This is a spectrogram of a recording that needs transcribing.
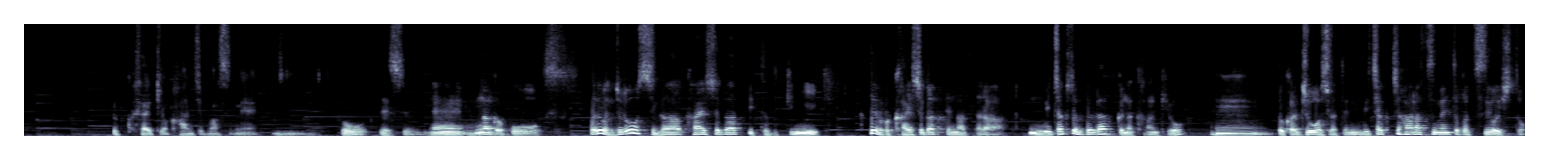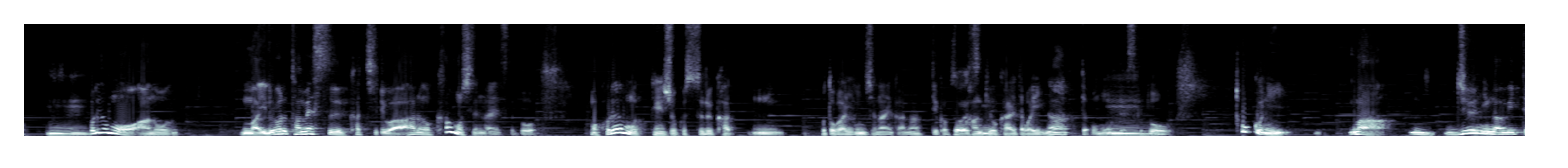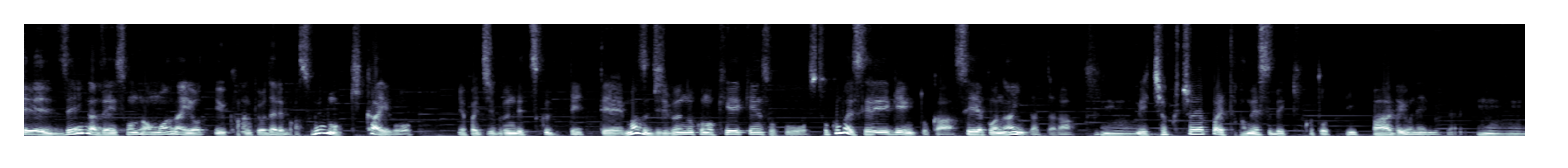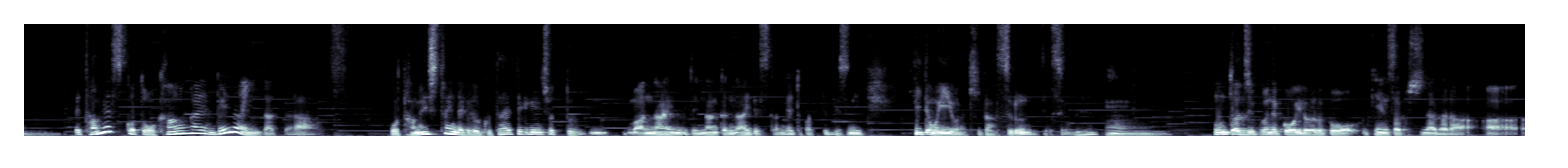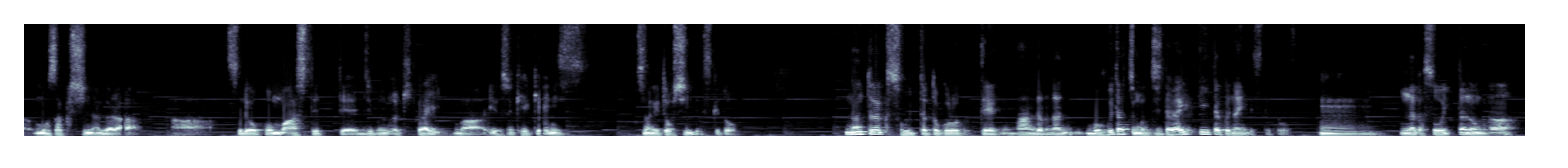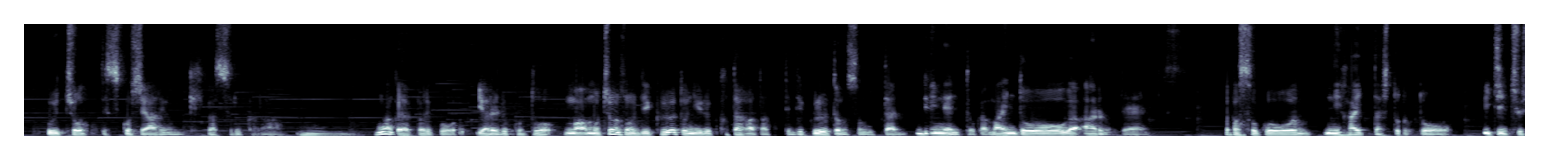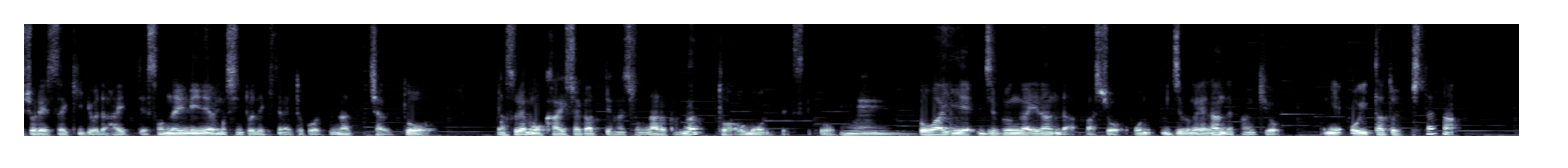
最近は感じますね。うん、そうですよね、うん、なんかこう例えば上司が会社がって言った時に例えば会社がってなったらめちゃくちゃブラックな環境うん、とか上司がってめちゃくちゃハラスメントが強い人、うん、これはもうあのまあいろいろ試す価値はあるのかもしれないですけど、まあ、これはもう転職するか、うん、ことがいいんじゃないかなっていうか、ね、環境を変えた方がいいなって思うんですけど、うん、特にまあ10人が見て全員が全員そんな思わないよっていう環境であればそれはもう機会をやっぱり自分で作っていって、まず自分のこの経験則をそこまで制限とか制約はないんだったら、うん、めちゃくちゃやっぱり試すべきことっていっぱいあるよね、みたいな。うん、で試すことを考えれないんだったら、こう試したいんだけど、具体的にちょっと、まあないので、なんかないですかねとかって別に聞いてもいいような気がするんですよね。うん本当は自分でこういろいろこう検索しながらあ模索しながらあそれをこう回していって自分の機会、まあ、要するに経験につなげてほしいんですけど、なんとなくそういったところって、なんだろうな、僕たちも時代って言いたくないんですけど、うん、なんかそういったのが風潮って少しあるような気がするから、うん、なんかやっぱりこう、やれること、まあもちろんそのリクルートにいる方々ってリクルートのそういった理念とかマインドがあるので、やっぱそこに入った人と一中小零細企業で入って、そんなに理念も浸透できてないところになっちゃうと、いやそれはもう会社がっていう話になるかなとは思うんですけど、うん、とはいえ自分が選んだ場所、自分が選んだ環境に置いたとしたら、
